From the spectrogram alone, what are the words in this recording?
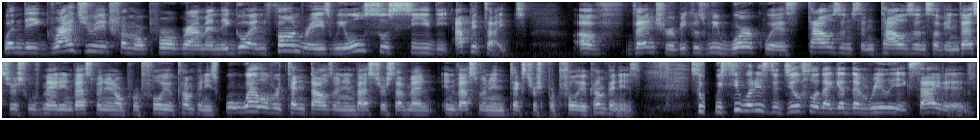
when they graduate from our program and they go and fundraise, we also see the appetite of venture because we work with thousands and thousands of investors who've made investment in our portfolio companies. Well over 10,000 investors have made investment in Techstars portfolio companies. So we see what is the deal flow that get them really excited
